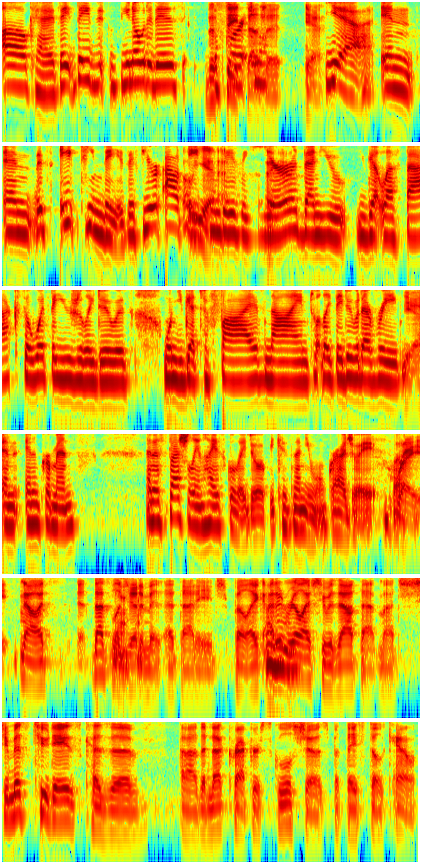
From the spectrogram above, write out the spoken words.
Oh, okay. They they do, you know what it is? The state does in- it. Yeah. Yeah, and and it's 18 days. If you're out Oh, 18 yeah. days a year, then you you get left back. So what they usually do is when you get to 5, 9, 12, like they do it every Yeah. in increments. And especially in high school they do it because then you won't graduate. But Right. No, it's that's Yeah. legitimate at that age. But like, I didn't realize she was out that much. She missed two days because of uh, the Nutcracker school shows, but they still count.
